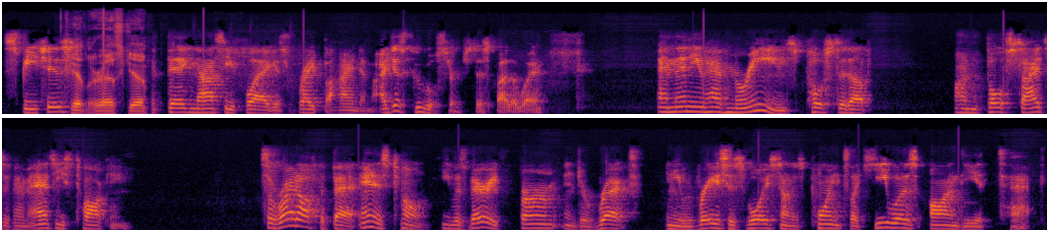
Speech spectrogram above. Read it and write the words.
speeches. Hitler esque, yeah. The big Nazi flag is right behind him. I just Google searched this, by the way. And then you have Marines posted up on both sides of him as he's talking. So right off the bat, and his tone, he was very firm and direct, and he would raise his voice on his points like he was on the attack.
